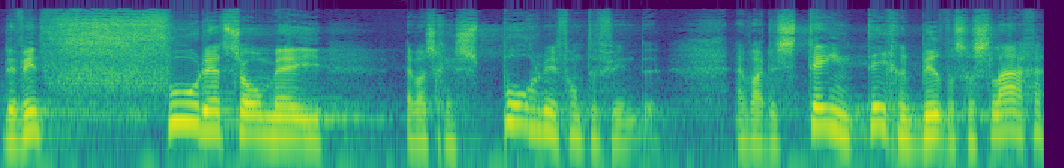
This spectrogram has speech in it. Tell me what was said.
De wind voerde het zo mee. Er was geen spoor meer van te vinden. En waar de steen tegen het beeld was geslagen,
